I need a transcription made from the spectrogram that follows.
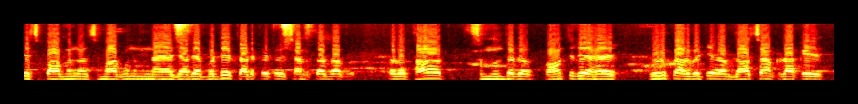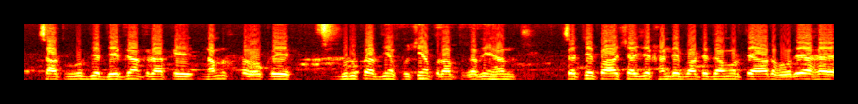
ਇਸ ਪਾਵਨ ਸਮਾਗਮ ਨੂੰ ਮਨਾਇਆ ਜਾ ਰਿਹਾ। ਵੱਡੇ ਤੜਕੇ ਤੋਂ ਸੰਗਤਾਂ ਦਾ ਥਾ ਸਮੁੰਦਰ ਪਹੁੰਚ ਰਿਹਾ ਹੈ। ਗੁਰੂ ਘਰ ਵਿੱਚ ਅਰਦਾਸਾਂ ਕਰਾ ਕੇ, ਸਤਿਗੁਰੂ ਦੀਆਂ ਦੇਗਾਂ ਕਰਾ ਕੇ ਨਮਸਕ ਹੋ ਕੇ, ਗੁਰੂ ਘਰ ਦੀਆਂ ਖੁਸ਼ੀਆਂ ਪ੍ਰਾਪਤ ਕਰ ਰਹੇ ਹਨ। ਸੱਚੇ ਪਾਤਸ਼ਾਹ ਜੀ ਦੇ ਖੰਡੇ ਬਾਟੇ ਦਾ ਅੰਮ੍ਰਿਤ ਤਿਆਰ ਹੋ ਰਿਹਾ ਹੈ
